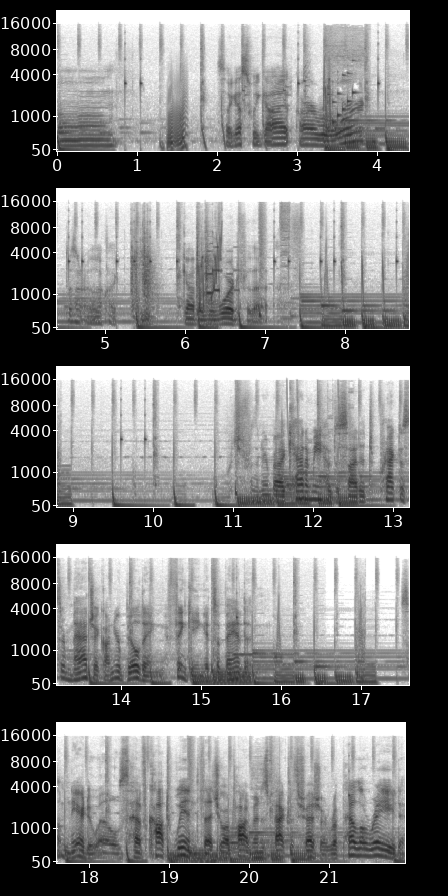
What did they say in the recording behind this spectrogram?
Um, so I guess we got our reward. Doesn't really look like we got a reward for that. The nearby academy have decided to practice their magic on your building, thinking it's abandoned. Some ne'er-do-wells have caught wind that your apartment is packed with treasure. Repel a raid.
